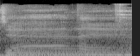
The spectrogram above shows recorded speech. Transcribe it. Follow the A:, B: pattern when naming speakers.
A: Darling,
